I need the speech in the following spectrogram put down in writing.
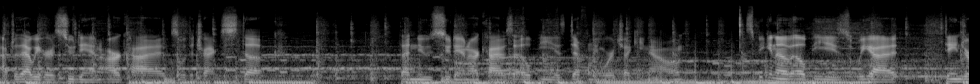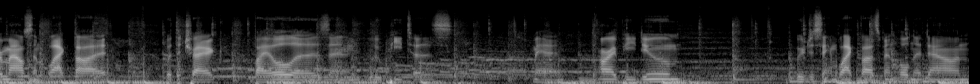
After that, we heard Sudan Archives with the track Stuck. That new Sudan Archives LP is definitely worth checking out. Speaking of LPs, we got Danger Mouse and Black Thought with the track Violas and Lupitas. Man, RIP Doom. We were just saying Black Thought's been holding it down.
